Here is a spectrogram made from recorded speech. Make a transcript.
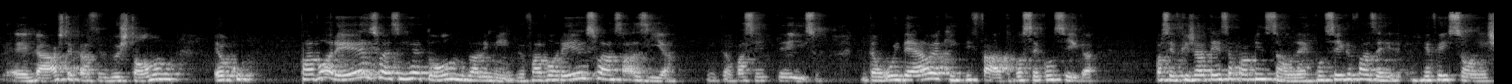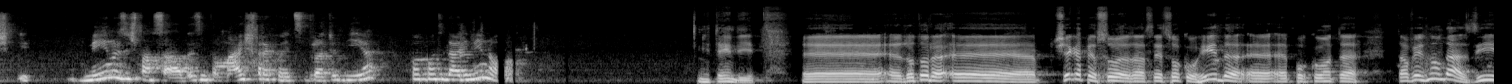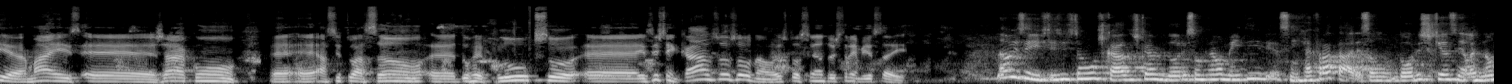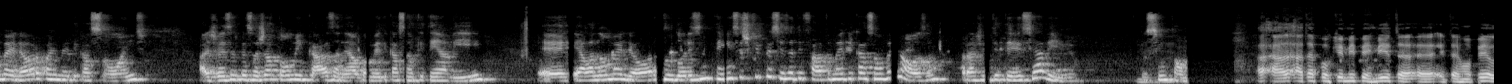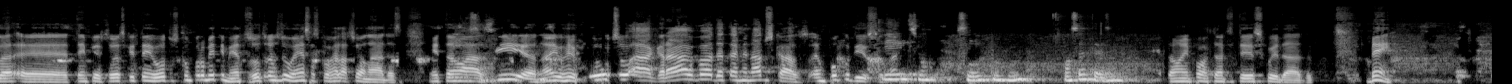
é, gástrica do estômago, eu favoreço esse retorno do alimento, eu favoreço a sazia. Então, o paciente ter isso. Então, o ideal é que, de fato, você consiga, o paciente que já tem essa propensão, né, consiga fazer refeições menos espaçadas, então mais frequentes durante o dia, com a quantidade menor. Entendi. É, é, doutora, é, chega a pessoa a ser socorrida é, é por conta, talvez não da azia, mas é, já com a situação do refluxo. existem casos ou não? Eu estou sendo extremista aí. Não existe. Existem alguns casos que as dores são realmente assim, refratárias. São dores que assim, elas não melhoram com as medicações. Às vezes a pessoa já toma em casa né, alguma medicação que tem ali é, ela não melhora, são dores intensas que precisa de fato medicação venosa para a gente ter esse alívio do uhum. sintoma. Até porque, me permita é, interrompê-la, é, tem pessoas que têm outros comprometimentos, outras doenças correlacionadas. Então, a azia né, e o refluxo agrava determinados casos. É um pouco disso. Né? Isso, né? sim, uhum, com certeza. Então, é importante ter esse cuidado. Bem,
